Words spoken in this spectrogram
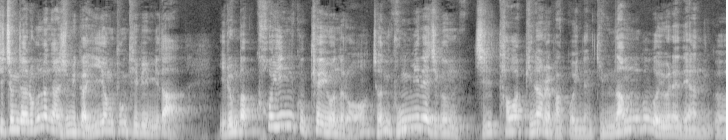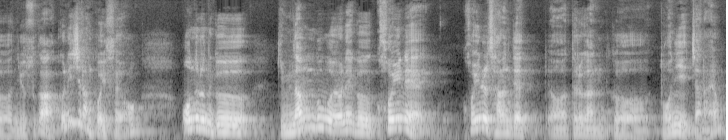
시청자 여러분 안녕하십니까 이영풍TV입니다. 이른바 코인 국회의원으로 전 국민의 지금 질타와 비난을 받고 있는 김남국 의원에 대한 그 뉴스가 끊이질 않고 있어요. 오늘은 그 김남국 의원의 그 코인에 코인을 사는데 어, 들어간 그 돈이 있잖아요.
